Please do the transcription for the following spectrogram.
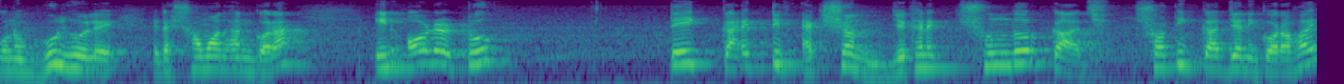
কোনো ভুল হলে এটা সমাধান করা। In order to take corrective action যেখানে সুন্দর কাজ, সঠিক কাজ জানি করা হয়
